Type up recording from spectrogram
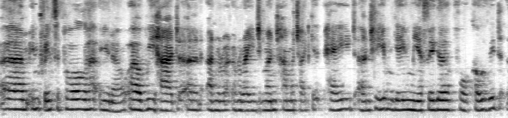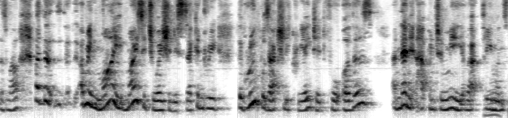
Um, in principle, you know, uh, we had an, an, arrangement how much I'd get paid, and she even gave me a figure for COVID as well. But the, the, I mean, my my situation is secondary. The group was actually created for others, and then it happened to me about 3 mm. months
